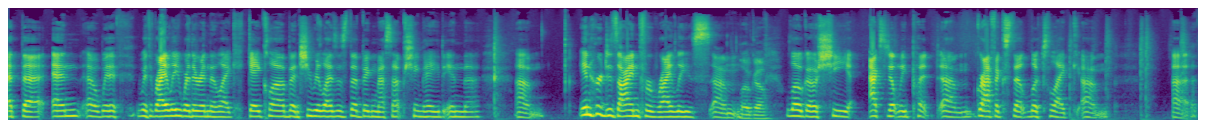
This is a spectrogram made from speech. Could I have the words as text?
at the end uh, with with Riley where they're in the like gay club, and she realizes the big mess up she made in the. Um, in her design for Riley's um, Logo. logo, she accidentally put um, graphics that looked like um, The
